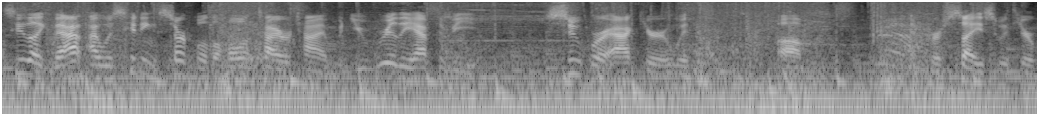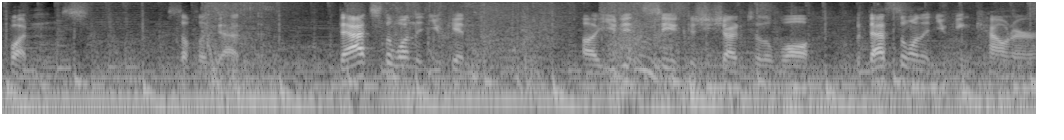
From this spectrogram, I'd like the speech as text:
see like that, I was hitting circle the whole entire time, but you really have to be super accurate with, um, and precise with your buttons, stuff like that. That's the one that you can, uh, you didn't see it because she shot into the wall, but that's the one that you can counter.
